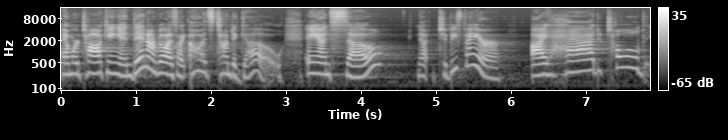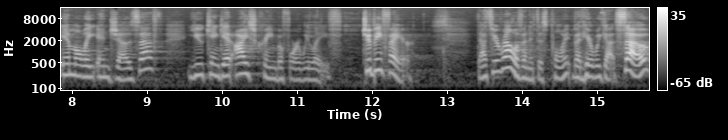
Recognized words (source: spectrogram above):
and we're talking. And then I realize, like, oh, it's time to go. And so, now, to be fair, I had told Emily and Joseph, you can get ice cream before we leave. To be fair. That's irrelevant at this point, but here we go. So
